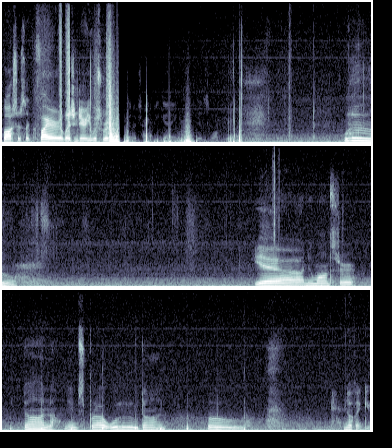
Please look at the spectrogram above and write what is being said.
bosses, like the fire legendary, which were Woohoo! Yeah, new monster. Done. Name Sprout. Woohoo, done. Oh. No, thank you.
